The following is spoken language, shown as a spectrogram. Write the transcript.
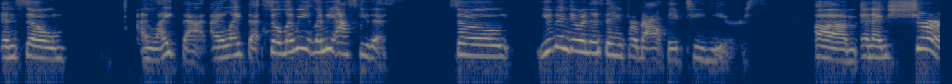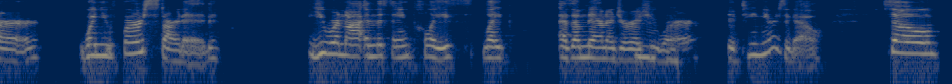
And so i like that. I like that. So let me let me ask you this. So you've been doing this thing for about 15 years. Um, and i'm sure when you first started you were not in the same place like as a manager as mm-hmm. you were 15 years ago so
